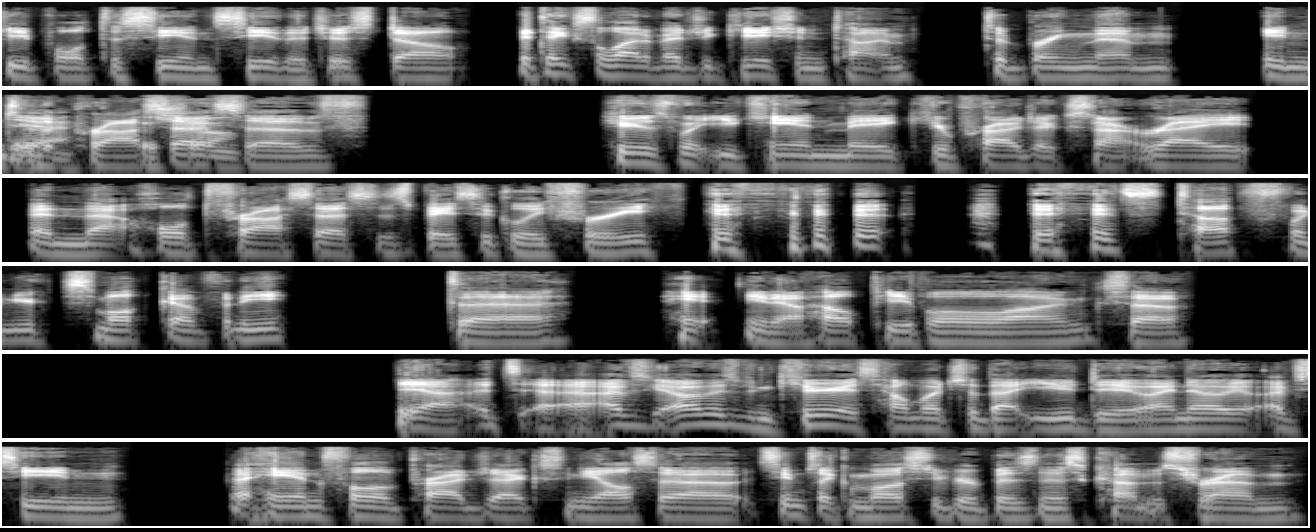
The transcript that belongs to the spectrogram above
people to CNC that just don't. It takes a lot of education time to bring them into Yeah, the process of here's what you can make, your project's not right. And that whole process is basically free. it's tough when you're a small company to you know help people along. So yeah, it's I've always been curious how much of that you do. I know I've seen a handful of projects, and you also it seems like most of your business comes from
